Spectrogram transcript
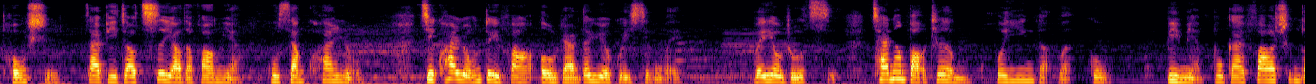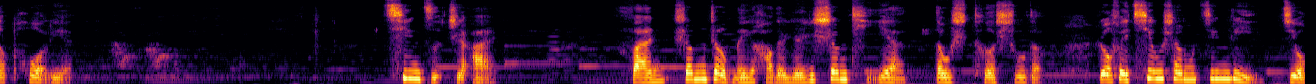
同时，在比较次要的方面互相宽容，即宽容对方偶然的越轨行为。唯有如此，才能保证婚姻的稳固，避免不该发生的破裂。亲子之爱，凡真正美好的人生体验都是特殊的，若非亲身经历，就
